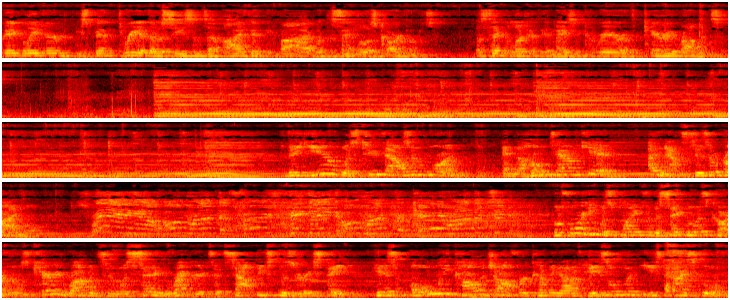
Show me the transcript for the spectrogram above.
big leaguer. He spent three of those seasons up I-55 with the St. Louis Cardinals. Let's take a look at the amazing career of Kerry Robinson. The year was 2001, and the hometown kid announced his arrival. Before he was playing for the St. Louis Cardinals, Kerry Robinson was setting records at Southeast Missouri State, his only college offer coming out of Hazelwood East High School.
